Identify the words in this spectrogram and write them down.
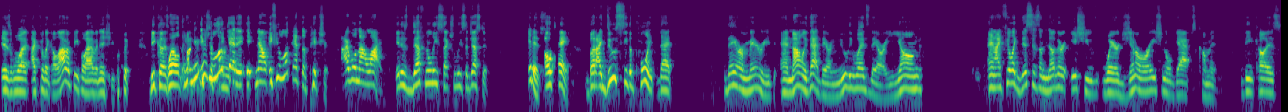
is what I feel like a lot of people have an issue with because well, if you look thing. at it, it now, if you look at the picture, I will not lie it is definitely sexually suggestive. It is. Okay. But I do see the point that they are married. And not only that, they are newlyweds, they are young. And I feel like this is another issue where generational gaps come in because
